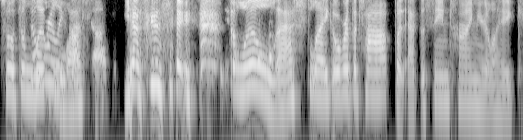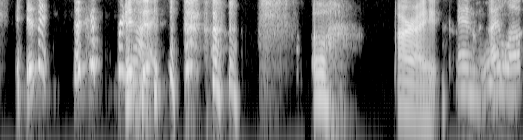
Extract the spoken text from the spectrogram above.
so it's a Still little really less. fucked up. Yeah, I was gonna say it's a little less like over the top, but at the same time, you're like, Is it? Pretty is high. it? oh, all right. And I love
